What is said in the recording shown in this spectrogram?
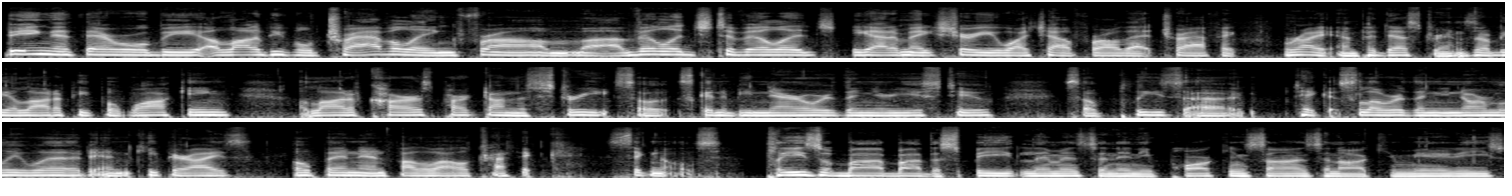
Being that there will be a lot of people traveling from uh, village to village, you got to make sure you watch out for all that traffic. Right, and pedestrians. There'll be a lot of people walking, a lot of cars parked on the street, so it's going to be narrower than you're used to. So please uh, take it slower than you normally would and keep your eyes open and follow all traffic signals. Please abide by the speed limits and any parking signs in our communities.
